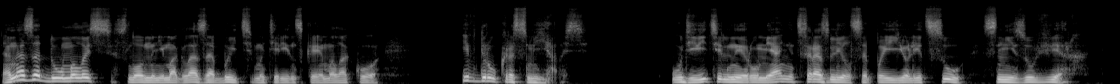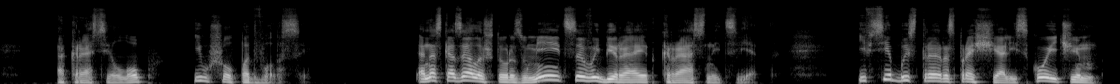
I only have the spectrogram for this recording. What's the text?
Она задумалась, словно не могла забыть материнское молоко, и вдруг рассмеялась. Удивительный румянец разлился по ее лицу снизу вверх окрасил лоб и ушел под волосы. Она сказала, что, разумеется, выбирает красный цвет. И все быстро распрощались с Коичем,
